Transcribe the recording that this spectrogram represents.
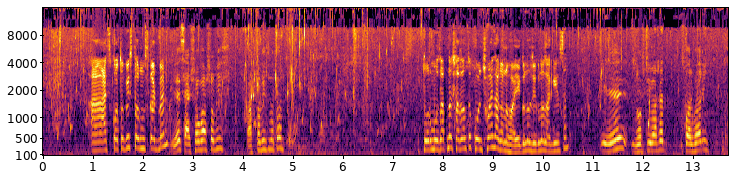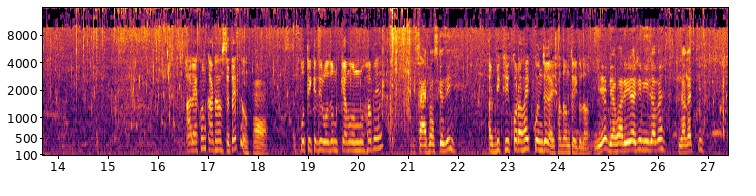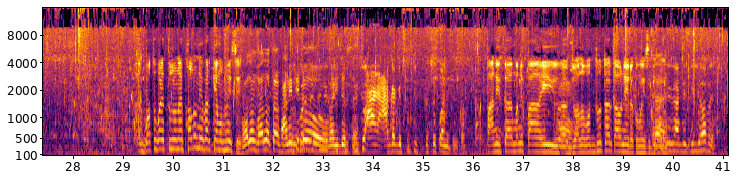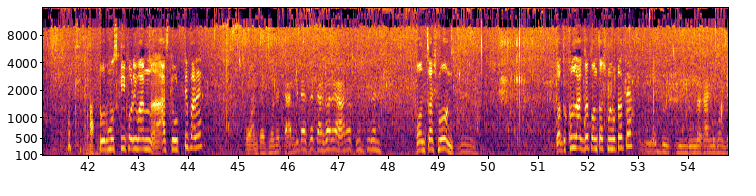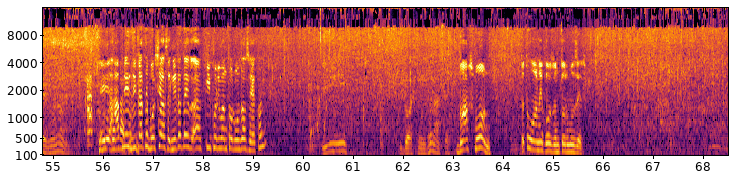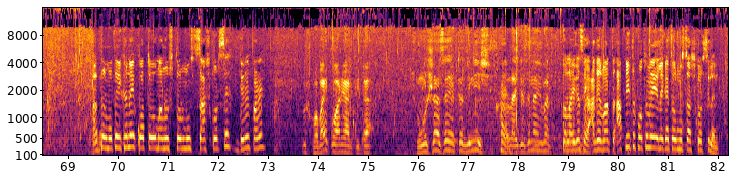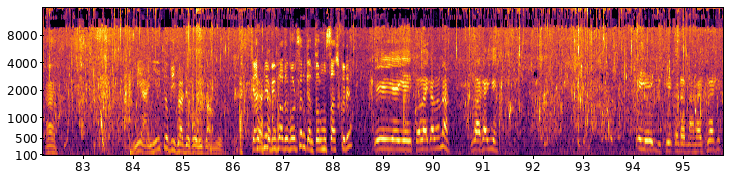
আজ কত পিস তরমুজ কাটবেন? এ চারশো পাঁচশো পিস পাঁচশো পিস মতন। তরমুজ আপনার সাধারণত কোন সময় লাগানো হয়? এগুলো যেগুলো লাগিয়েছেন? এ জ্যৈষ্ঠী মাসের পরপরই আর এখন কাটা হচ্ছে তাই তো? হ্যাঁ। প্রতি কেজির ওজন কেমন হবে? চার পাঁচ কেজি। আর বিক্রি করা হয় কোন জায়গায় সাধারণত এগুলো? এ ব্যাপারী এসে নিয়ে যাবে জাগাচ্ছি আর গতবারের তুলনায় ফলন এবার কেমন হয়েছে? বলুন ভালো তার পানিতে তো বাড়ি দিচ্ছে। পানির মানে এই জলবদ্ধতার কারণে এরকম হয়েছে তাই তরমুজ কি পরিমাণ আজকে উঠতে পারে? পঞ্চাশ টার্গেট আছে তারপরে আরও তুলছিলেন পঞ্চাশ মন? কতক্ষণ লাগবে পঞ্চাশ মন ওটাতে এই আপনি যেটাতে বসে আছেন এটাতে কি পরিমাণ তরমুজ আছে এখন? দশ মন আছে। দশ মন? তো অনেক ওজন তরমুজের। আপনার মতো এখানে কত মানুষ তরমুজ চাষ করছে গেলে পারে সবাই করে আর কি তা সমস্যা আছে একটা জিনিস হ্যাঁ। লাগেছে না এবার তলাই গেছে আগের বার আপনি তো প্রথমে এলাকায় তরমুজ চাষ করছিলেন হ্যাঁ আমি আইনিই তো বিপদে পড়ি কামড় কেন আপনি বিপদে পড়ছেন কেন তরমুজ চাষ করে এই এই এই তলায় গেল না লাগাইয়ে এই এই কে নামাই আসি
